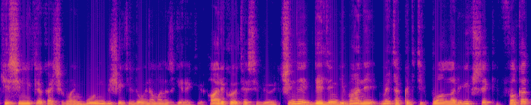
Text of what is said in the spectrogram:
kesinlikle kaçırmayın. Bu oyunu bir şekilde oynamanız gerekiyor. Harika ötesi bir oyun. Şimdi dediğim gibi hani metakritik puanları yüksek fakat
